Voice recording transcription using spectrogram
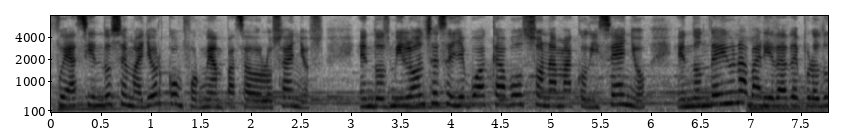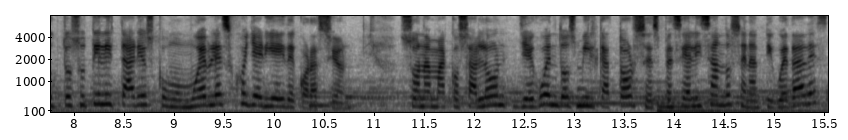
fue haciéndose mayor conforme han pasado los años. En 2011 se llevó a cabo Sonamaco Diseño, en donde hay una variedad de productos utilitarios como muebles, joyería y decoración. Sonamaco Salón llegó en 2014 especializándose en antigüedades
